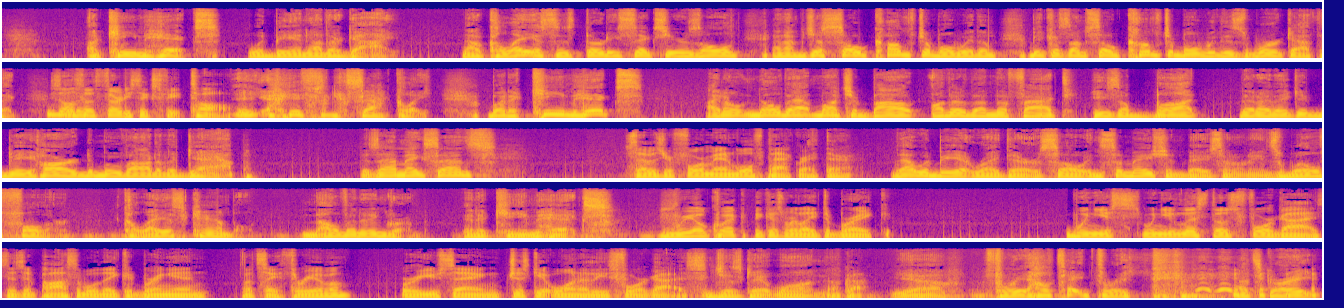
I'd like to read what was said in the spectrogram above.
Akiem Hicks would be another guy. Now, Calais is 36 years old, and I'm just so comfortable with him because I'm so comfortable with his work ethic. He's But also 36 feet tall. exactly. But Akiem Hicks, I don't know that much about other than the fact he's a butt that I think it'd be hard to move out of the gap. Does that make sense? So that was your four man wolf pack right there. That would be it right there. So, in summation, Basinonians, Will Fuller, Calais Campbell, Melvin Ingram, and Akiem Hicks. Real quick, because we're late to break. When you when you list those four guys, is it possible they could bring in, let's say, three of them? Or are you saying just get one of these four guys? Just get one. Okay. Yeah. Three. I'll take three. That's great.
